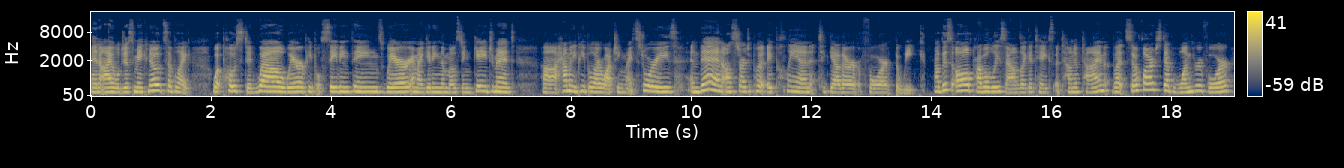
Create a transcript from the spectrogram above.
and I will just make notes of like what posted well, where are people saving things, where am I getting the most engagement, uh, how many people are watching my stories, and then I'll start to put a plan together for the week. Now, this all probably sounds like it takes a ton of time, but so far, step one through four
